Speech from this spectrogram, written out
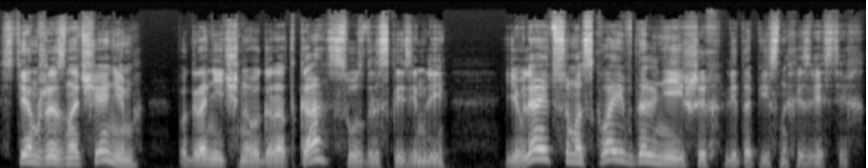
С тем же значением пограничного городка Суздальской земли является Москва и в дальнейших летописных известиях.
